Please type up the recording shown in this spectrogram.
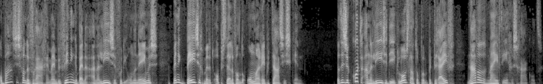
Op basis van de vragen en mijn bevindingen bij de analyse voor die ondernemers ben ik bezig met het opstellen van de online reputatiescan. Dat is een korte analyse die ik loslaat op een bedrijf nadat het mij heeft ingeschakeld.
